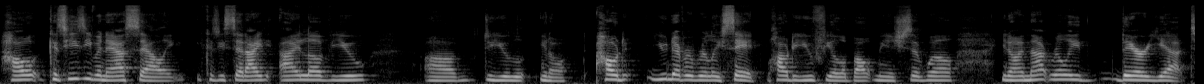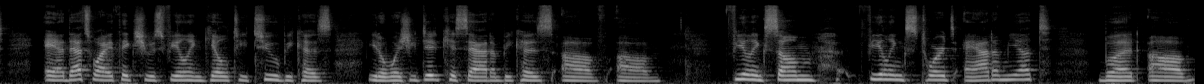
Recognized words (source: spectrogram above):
how because he's even asked Sally because he said I I love you. Um, do you you know how do, you never really say it? How do you feel about me? And she said, well, you know, I'm not really there yet. And that's why I think she was feeling guilty too, because, you know, when she did kiss Adam, because of um, feeling some feelings towards Adam yet. But um,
